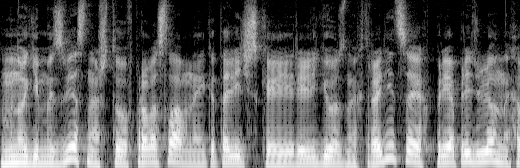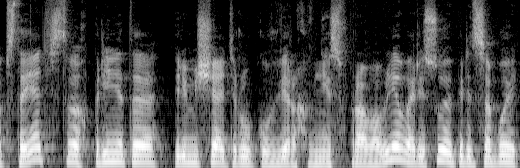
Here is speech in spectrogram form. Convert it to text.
Многим известно, что в православной и католической религиозных традициях при определенных обстоятельствах принято перемещать руку вверх-вниз, вправо-влево, рисуя перед собой,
